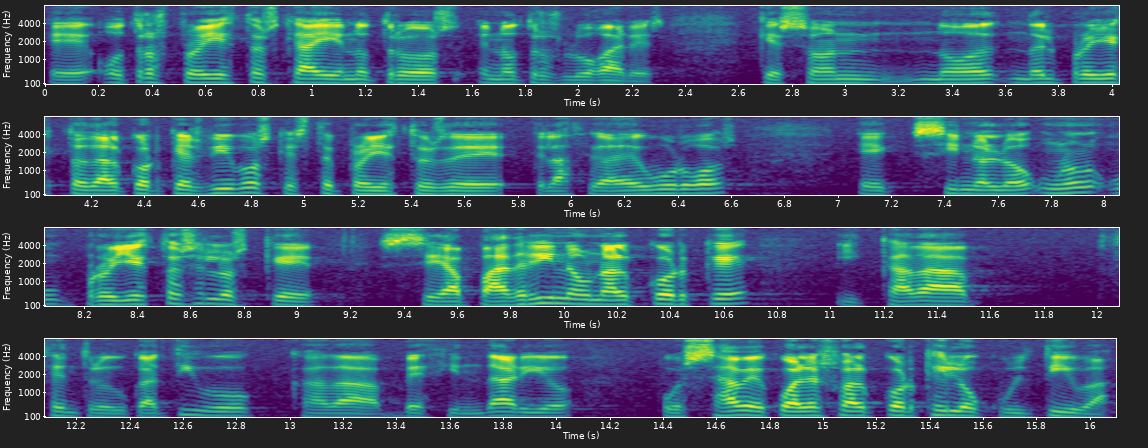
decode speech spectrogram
eh, otros proyectos que hay en otros, en otros lugares, que son no, el proyecto de Alcorques Vivos, que este proyecto es de, la ciudad de Burgos, eh, sino proyectos en los que se apadrina un alcorque y cada centro educativo, cada vecindario, pues sabe cuál es su alcorque y lo cultiva.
